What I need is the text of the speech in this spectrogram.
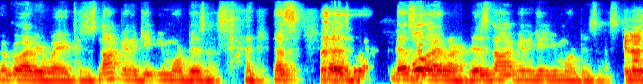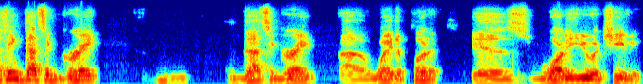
don't go out of your way because it's not going to get you more business. that's that's what, that's well, what I learned. It is not going to get you more business. And I think that's a great that's a great uh, way to put it. Is what are you achieving?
